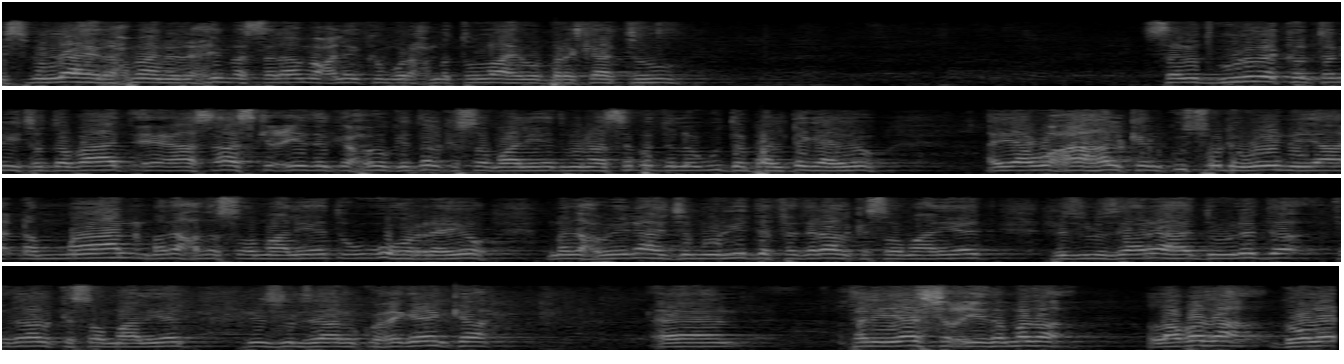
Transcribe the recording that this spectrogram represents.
بسم الله الرحمن الرحيم السلام عليكم ورحمة الله وبركاته sanad guurada konton iyo toddobaad ee aasaaska ciidanka xoogga dalka soomaaliyeed munaasabadda loogu dabaaldegayo ayaa waxaa halkan ku soo dhoweynayaa dhammaan madaxda soomaaliyeed uu u horeeyo madaxweynaha jamhuuriyadda federaalka soomaaliyeed ra-iisul wasaaraha dowladda federaalka soomaaliyeed ra-iisul wasaare ku-xigeenka taliyayaasha ciidamada labada gole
